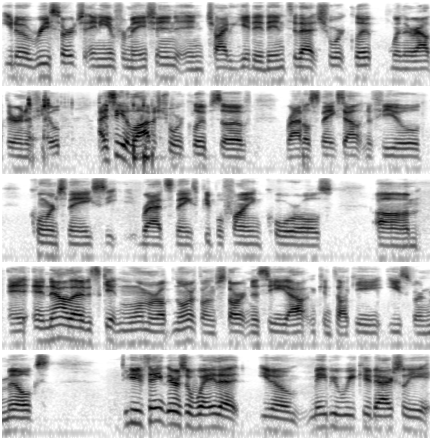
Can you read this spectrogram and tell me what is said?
you know, research any information and try to get it into that short clip when they're out there in the field? I see a lot of short clips of rattlesnakes out in the field, corn snakes, rat snakes, people find corals. Um, and, and now that it's getting warmer up north, I'm starting to see out in Kentucky eastern milks. Do you think there's a way that you know maybe we could actually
